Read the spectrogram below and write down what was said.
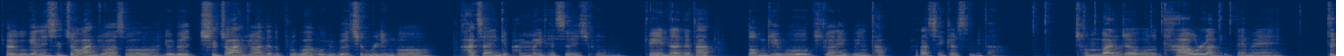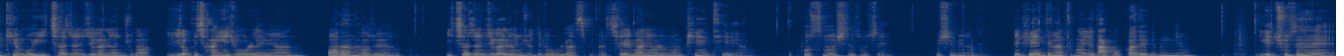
결국에는 실적 안 좋아서 요 몇, 실적 안 좋았는데도 불구하고 요 며칠 올린 거 가짜인 게 판명이 됐어요 지금. 개인들한테 다 넘기고 기관의 부인은 다 팔아 제꼈습니다. 전반적으로 다 올랐기 때문에 특히 뭐 2차 전지 관련주가 이렇게 장이 좋으려면 뻔한 거죠 여러분. 2차 전지 관련주들이 올랐습니다. 제일 많이 오른 건 PNT예요. 코스모 신소재 보시면 이 PNT 같은 건 이제 낙폭과대거든요. 이게 추세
